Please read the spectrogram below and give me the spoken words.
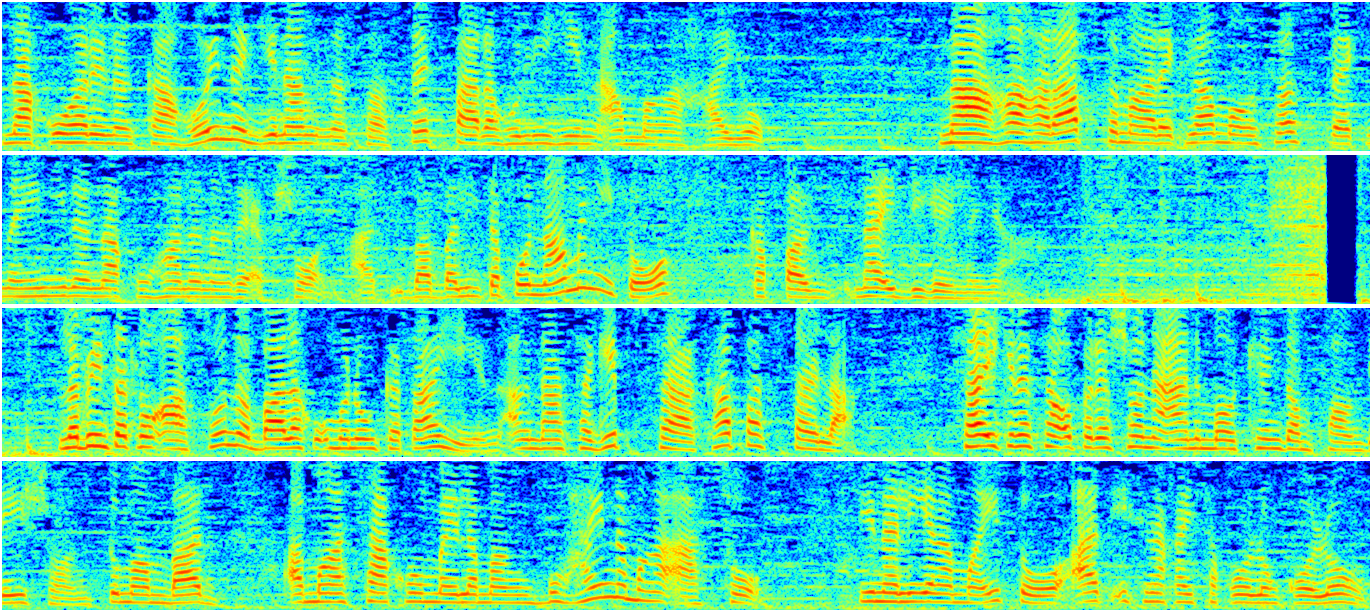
Nakuha rin ang kahoy na ginamit ng suspect para hulihin ang mga hayop. Nahaharap sa mga reklamo ang suspect na hindi na nakuhanan ng reaksyon at ibabalita po namin ito kapag naibigay na niya. Labintatlong aso na balak umanong katayin ang nasagip sa Kapas Tarlac. Sa ikinasa operasyon ng Animal Kingdom Foundation, tumambad ang mga sakong may lamang buhay na mga aso. Tinalian ang mga ito at isinakay sa kolong-kolong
